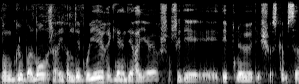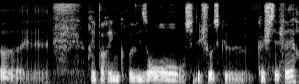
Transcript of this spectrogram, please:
Donc globalement, j'arrive à me débrouiller, régler un dérailleur, changer des, des pneus, des choses comme ça, euh, réparer une crevaison, c'est des choses que, que je sais faire.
